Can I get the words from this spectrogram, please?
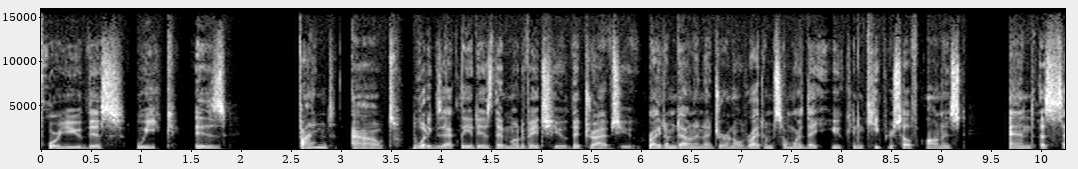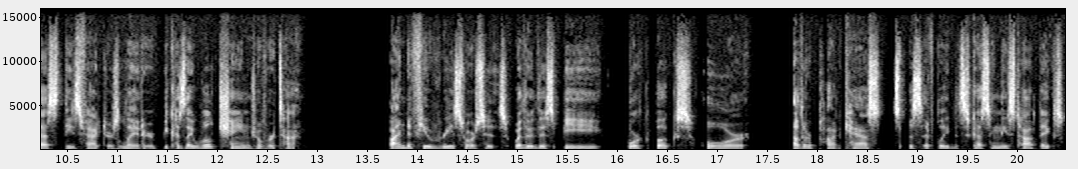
for you this week is find out what exactly it is that motivates you, that drives you. Write them down in a journal, write them somewhere that you can keep yourself honest and assess these factors later because they will change over time. Find a few resources, whether this be workbooks or other podcasts specifically discussing these topics,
